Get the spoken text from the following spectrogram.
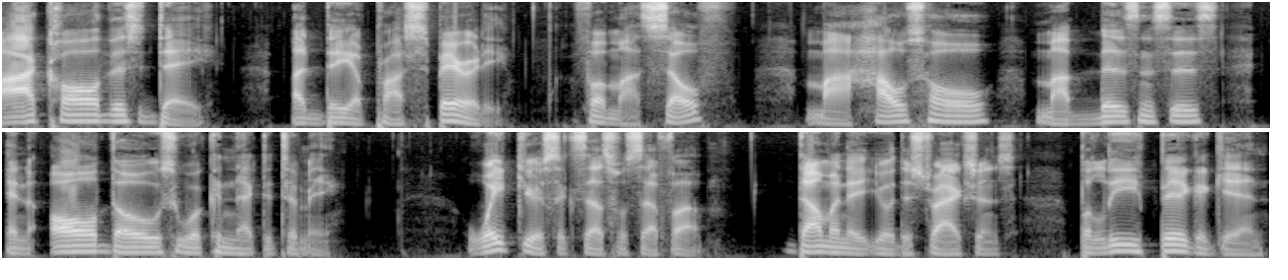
I call this day a day of prosperity for myself, my household, my businesses, and all those who are connected to me. Wake your successful self up, dominate your distractions, believe big again,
